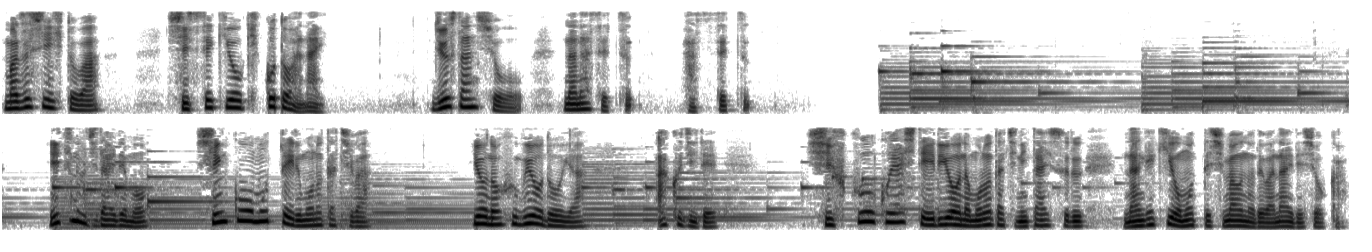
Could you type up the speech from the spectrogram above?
貧しい人は叱責を聞くことはない。十三章七節八節いつの時代でも信仰を持っている者たちは、世の不平等や悪事で私服を肥やしているような者たちに対する嘆きを持ってしまうのではないでしょうか。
